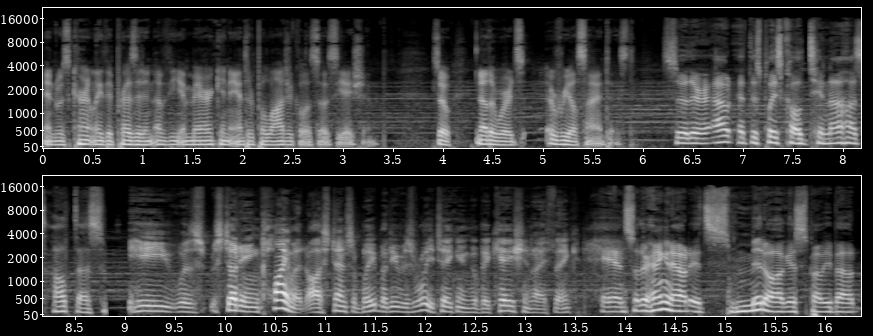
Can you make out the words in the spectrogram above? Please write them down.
and was currently the president of the American Anthropological Association. So, in other words, a real scientist. So they're out at this place called Tinajas Altas. He was studying climate ostensibly, but he was really taking a vacation, I think. And so they're hanging out. It's mid August, probably about,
